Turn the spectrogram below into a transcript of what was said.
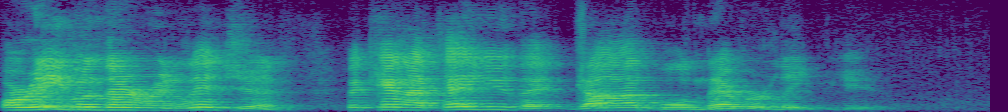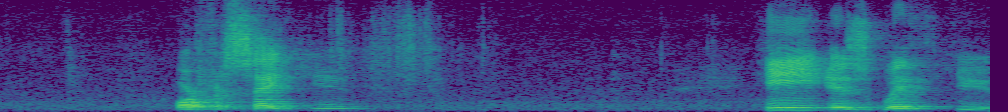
or even their religion. But can I tell you that God will never leave you or forsake you? He is with you.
